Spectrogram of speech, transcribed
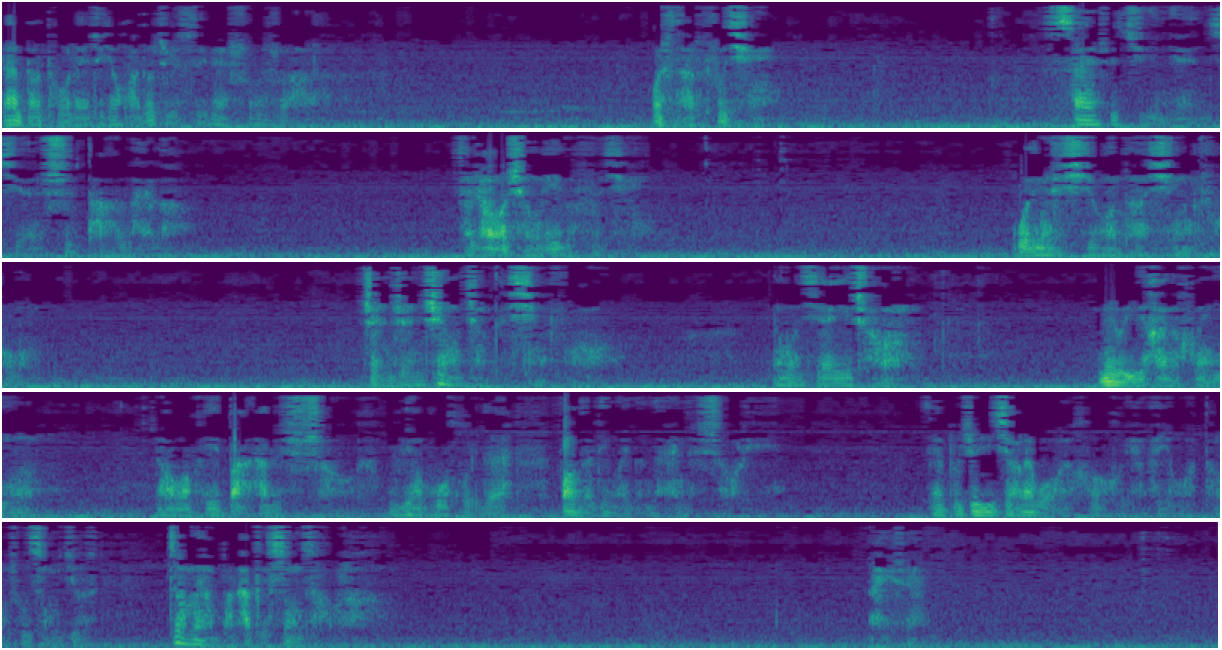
但到头来，这些话都只是随便说说。我是他的父亲。三十几年前是他来了，才让我成为一个父亲。我一定是希望他幸福，真真正正的幸福，能够结一场没有遗憾的婚姻，然后我可以把他的手无怨无悔的放在另外一个男人的手里，才不至于将来我会后悔。哎呦，我当初怎么就这么样把他给送走了？爱人，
